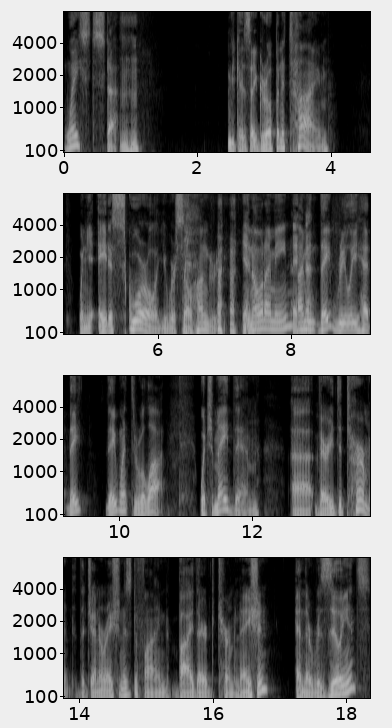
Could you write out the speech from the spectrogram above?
waste stuff. Because I grew up in a time when you ate a squirrel, you were so hungry. You know what I mean? I mean, they really had they they went through a lot, which made them uh, very determined. The generation is defined by their determination and their resilience.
